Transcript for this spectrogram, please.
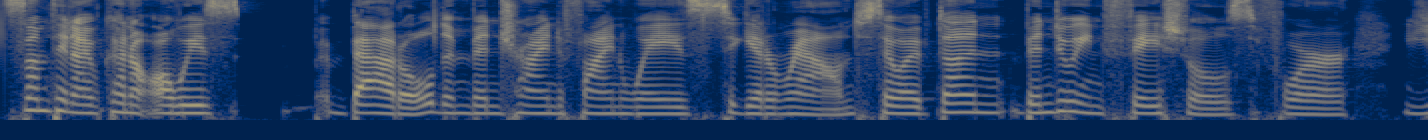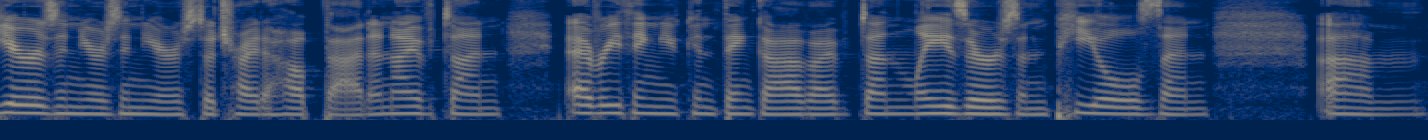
something I've kind of always battled and been trying to find ways to get around. So I've done been doing facials for years and years and years to try to help that. And I've done everything you can think of. I've done lasers and peels and um,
